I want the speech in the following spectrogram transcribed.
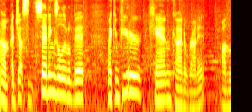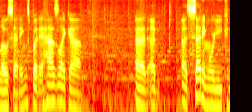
Um, adjusted the settings a little bit. My computer can kind of run it on low settings, but it has like a a, a, a setting where you can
